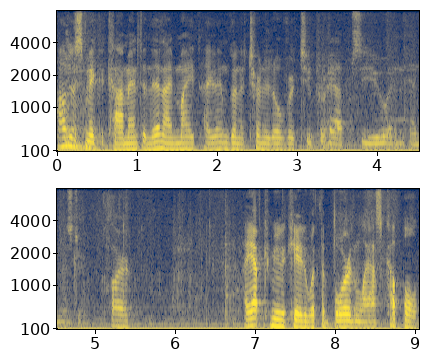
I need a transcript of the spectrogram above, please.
I'll just make a comment, and then I might, I am going to turn it over to perhaps you and, and Mr. Clark. I have communicated with the board in the last couple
